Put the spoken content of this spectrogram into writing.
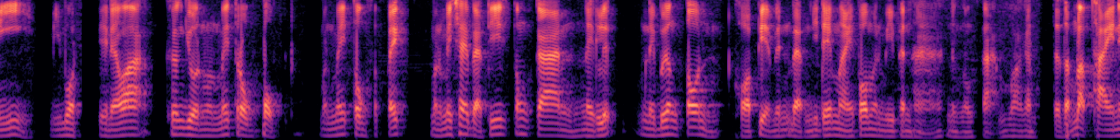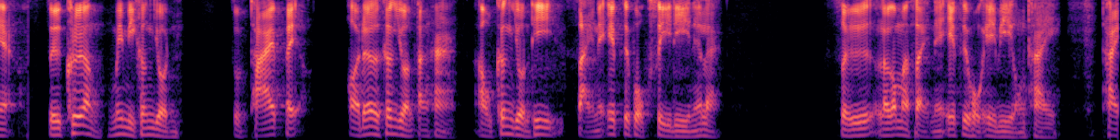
มีมีหมดเพียงแต่ว่าเครื่องยนต์มันไม่ตรงปก มันไม่ตรงสเปค มันไม่ใช่แบบที่ต้องการในเรื่องในเบื้องต้น ขอเปลี่ยนเป็นแบบนี้ได้ไหมเพราะมันมีปัญหา1นึ่งสองสามว่ากัน แต่สำหรับไทยเนี่ยซื้อเครื่องไม่มีเครื่องยนต์ สุดท้ายไปออเดอร์เครื่องยนต์ต่างหากเอาเครื่องยนต์ที่ใส่ใน F16CD นี่แหละ ซื้อแล้วก็มาใส่ใน F16AB ของไทย ไทย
